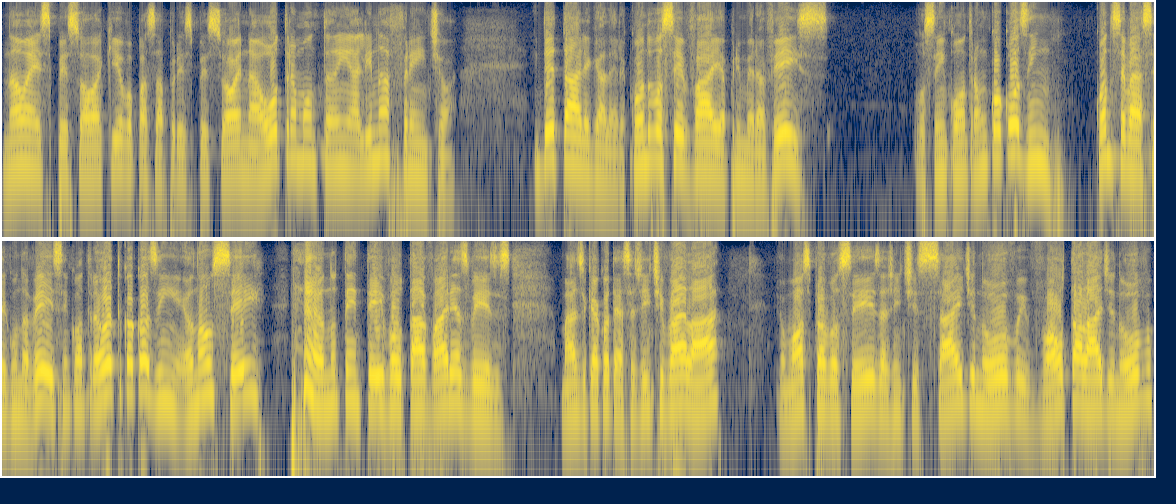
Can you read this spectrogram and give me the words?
Não é esse pessoal aqui, eu vou passar por esse pessoal, é na outra montanha ali na frente, ó. Detalhe, galera, quando você vai a primeira vez, você encontra um cocôzinho. Quando você vai a segunda vez, você encontra outro cocôzinho. Eu não sei, eu não tentei voltar várias vezes. Mas o que acontece? A gente vai lá, eu mostro para vocês, a gente sai de novo e volta lá de novo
